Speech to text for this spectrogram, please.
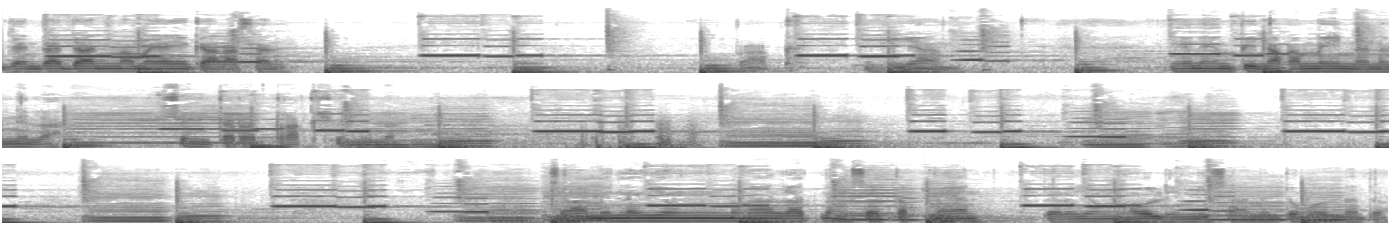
Diyan dadaan mamaya yung kakasal. Pak. Yan. Yan yung pinaka main ano nila. Center attraction nila. Sa amin lang yung mga lahat ng setup na yan. Pero yung hall, hindi sa amin tong hall na to.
